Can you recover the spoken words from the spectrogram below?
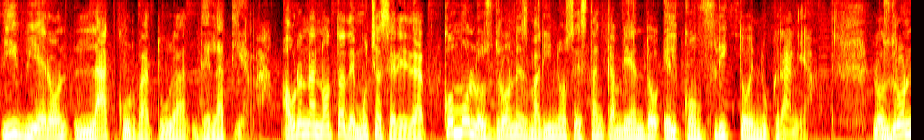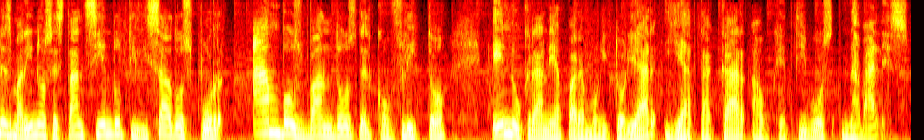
y vieron la curvatura de la Tierra. Ahora una nota de mucha seriedad, cómo los drones marinos están cambiando el conflicto en Ucrania. Los drones marinos están siendo utilizados por ambos bandos del conflicto en Ucrania para monitorear y atacar a objetivos navales.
